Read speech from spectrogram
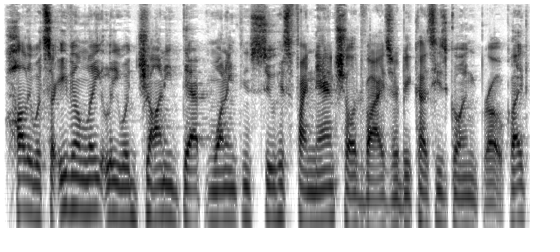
Hollywood stars, even lately with Johnny Depp wanting to sue his financial advisor because he's going broke. Like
